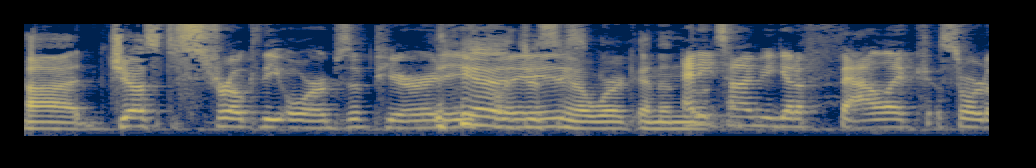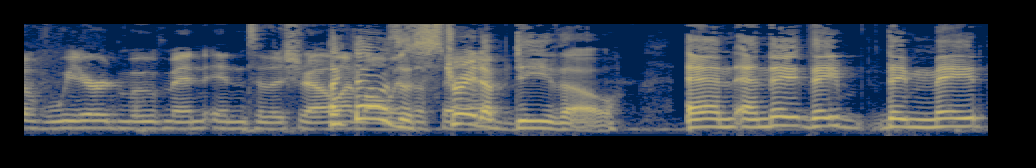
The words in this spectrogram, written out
uh, just stroke the orbs of purity yeah, please. just you know work, and then the- Anytime you get a phallic sort of weird movement into the show, like I'm that was always a straight fan. up D though. And and they they they made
